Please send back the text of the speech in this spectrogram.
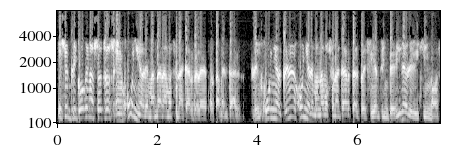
Eso implicó que nosotros en junio le mandáramos una carta a la departamental. En junio, el 1 de junio le mandamos una carta al presidente interino y le dijimos,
